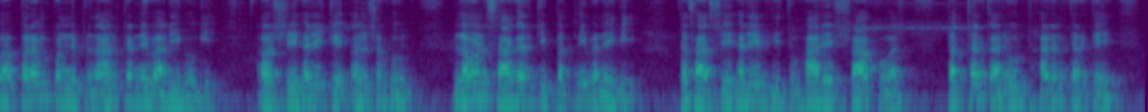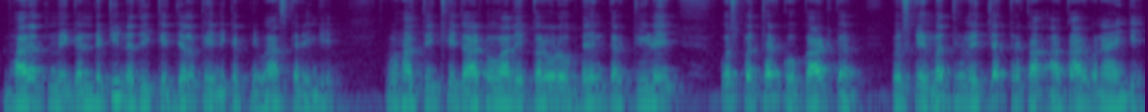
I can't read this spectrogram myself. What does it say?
वह परम पुण्य प्रदान करने वाली होगी और श्रीहरि के अंशभूत लवण सागर की पत्नी बनेगी तथा श्रीहरि भी तुम्हारे श्रापवश पत्थर का रूप धारण करके भारत में गंडकी नदी के जल के निकट निवास करेंगे। वहाँ तीखी दाढ़ों वाले करोड़ों भयंकर कीड़े उस पत्थर को काट कर उसके मध्य में चक्र का आकार बनाएँगे।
